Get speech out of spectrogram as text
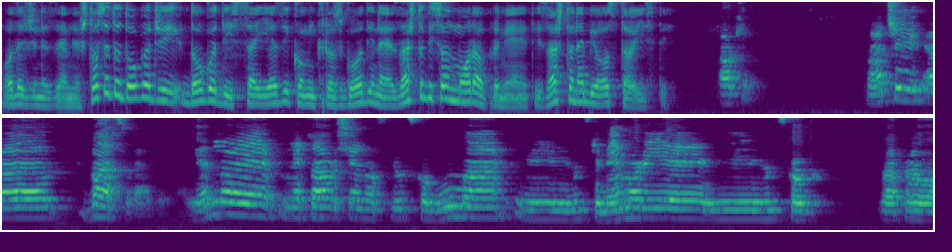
određene zemlje. Što se to događi, dogodi sa jezikom i kroz godine? Zašto bi se on morao promijeniti? Zašto ne bi ostao isti? Znači, dva su Jedno je nesavršenost ljudskog uma, ljudske memorije i ljudskog zapravo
